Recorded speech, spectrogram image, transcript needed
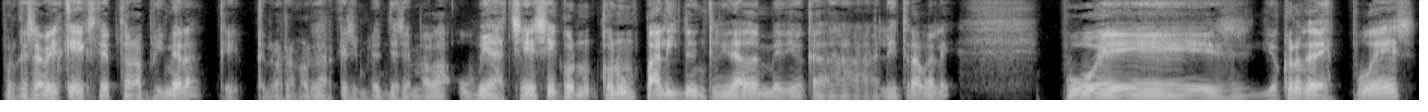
porque sabéis que excepto la primera, que creo recordar que simplemente se llamaba VHS, con, con un palito inclinado en medio de cada letra, ¿vale? Pues yo creo que después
